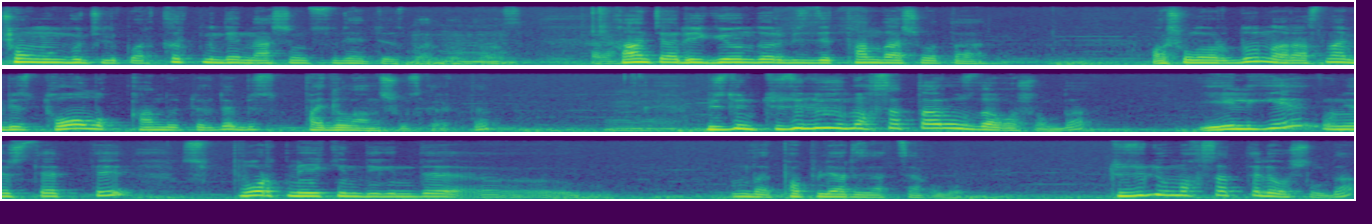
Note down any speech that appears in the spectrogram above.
чоң мүмкүнчүлүк бар. Кырк миңден ашуун студентибиз бар деп атабыз канча региондор бизди тандашып атат ошолордун арасынан биз толук кандуу түрдө биз пайдаланышыбыз керек да. Биздин түзүлүү максаттарыбыз дагы ошол да. Элге университетти спорт мейкиндигинде э, мындай популяризация кылуу. Түзүлүү максат деле ошол да.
